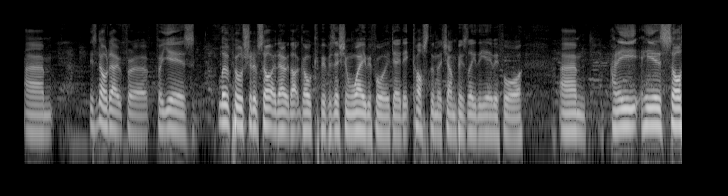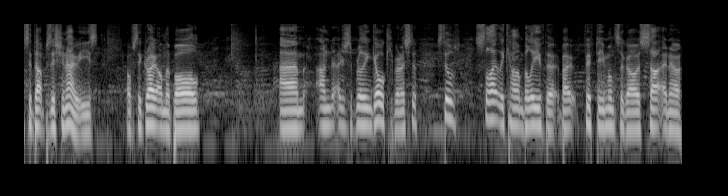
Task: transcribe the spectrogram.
Um, there's no doubt for for years Liverpool should have sorted out that goalkeeper position way before they did. It cost them the Champions League the year before, um, and he he has sorted that position out. He's obviously great on the ball, um, and just a brilliant goalkeeper. And I still still slightly can't believe that about 15 months ago I was sat in a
